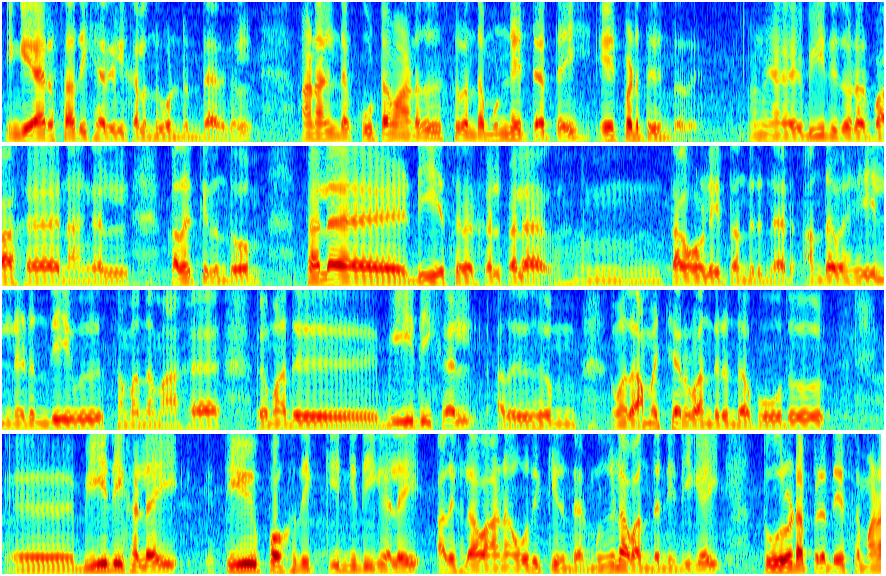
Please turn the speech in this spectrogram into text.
இங்கே அரசு அதிகாரிகள் கலந்து கொண்டிருந்தார்கள். ஆனால் இந்த கூட்டமானது சிறந்த முன்னேற்றத்தை ஏற்படுத்துகின்றது. உண்மையாக வீதி தொடர்பாக நாங்கள் கதைத்திருந்தோம். பல டிஎஸ் அவர்கள் பல தகவலை தந்திருந்தார். அந்த வகையில் நெடுந்தீவு சம்பந்தமாக எமது வீதிகள் அது எமது அமைச்சர் வந்திருந்த போது வீதிகளை தீவு பகுதிக்கு நிதிகளை அதிகளவான ஒதுக்கியிருந்தார். மீள வந்த நிதியை தூரட பிரதேசமான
